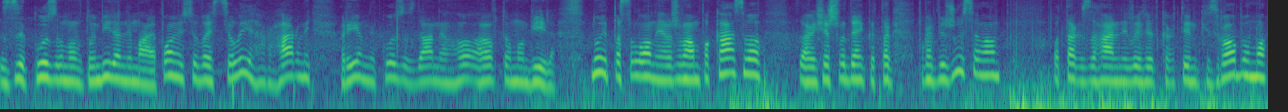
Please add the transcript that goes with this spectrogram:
з кузовом автомобіля немає. Повністю весь цілий, гарний, рівний кузов з даного автомобіля. Ну і по салону я вже вам показував. Зараз ще швиденько так пробіжуся вам. Отак загальний вигляд картинки зробимо,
